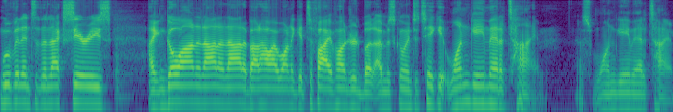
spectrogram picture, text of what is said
moving into the next series. I can go on and on and on about how I want to get to 500, but I'm just going to take it one game at a time. Just one game at a time.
